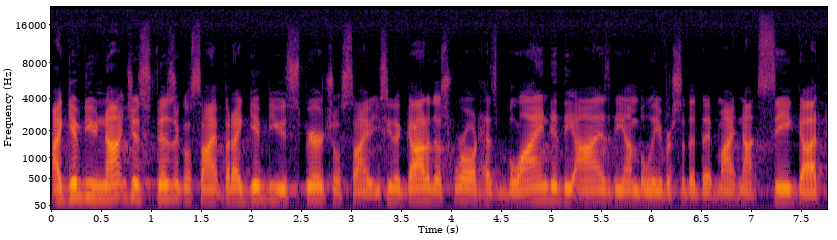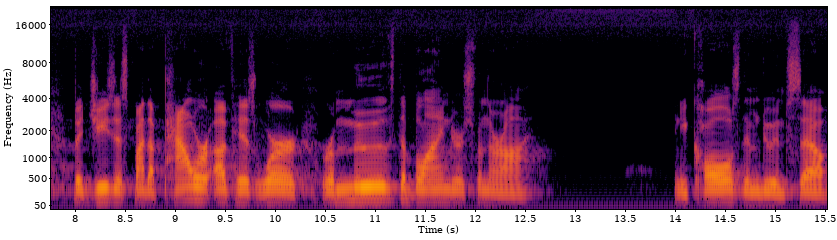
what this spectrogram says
I give to you not just physical sight, but I give to you spiritual sight. You see, the God of this world has blinded the eyes of the unbeliever so that they might not see God, but Jesus, by the power of his word, removes the blinders from their eyes. And he calls them to himself.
